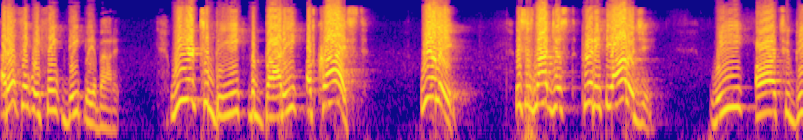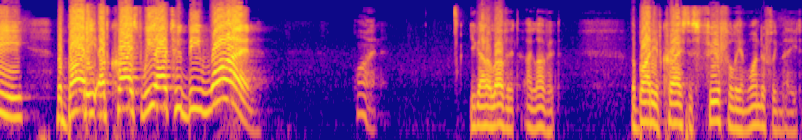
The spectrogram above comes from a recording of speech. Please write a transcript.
I don't think we think deeply about it. We are to be the body of Christ. Really. This is not just pretty theology. We are to be the body of Christ. We are to be one. One. You got to love it. I love it. The body of Christ is fearfully and wonderfully made.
